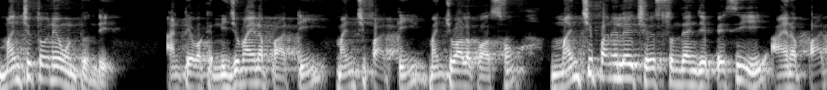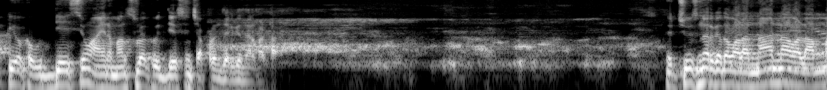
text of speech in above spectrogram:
మంచితోనే ఉంటుంది. అంటే ఒక నిజమైన పార్టీ మంచి పార్టీ మంచి వాళ్ళ కోసం మంచి పనులే చేస్తుంది అని చెప్పేసి ఆయన పార్టీ ఒక ఉద్దేశం ఆయన మనసులోకి ఉద్దేశం చెప్పడం జరిగింది అనమాట మీరు చూసినారు కదా వాళ్ళ నాన్న వాళ్ళ అమ్మ.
